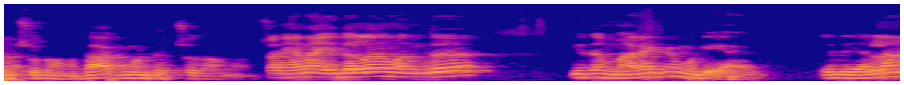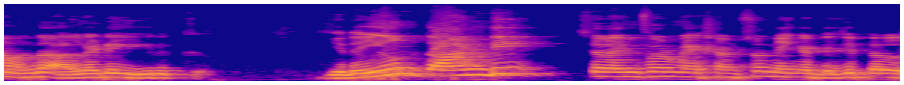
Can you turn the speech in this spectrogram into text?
வச்சுக்கோங்க டாக்குமெண்ட் வச்சுக்கோங்க. ஸோ ஏன்னா இதெல்லாம் வந்து இதை மறைக்க முடியாது. இது எல்லாம் வந்து ஆல்ரெடி இருக்கு. இதையும் தாண்டி சில இன்ஃபர்மேஷன்ஸும் நீங்கள் டிஜிட்டல்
